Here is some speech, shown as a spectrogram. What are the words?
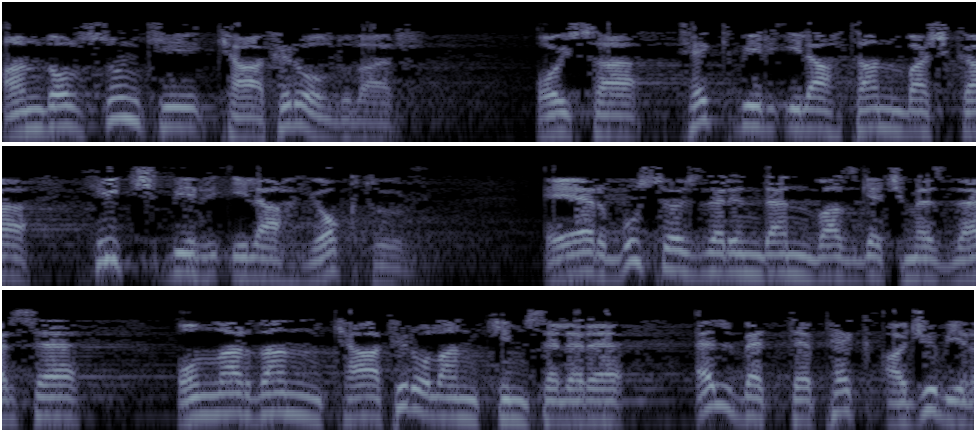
andolsun ki kafir oldular. Oysa tek bir ilahtan başka hiçbir ilah yoktur. Eğer bu sözlerinden vazgeçmezlerse, onlardan kafir olan kimselere elbette pek acı bir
